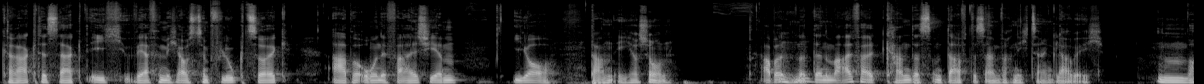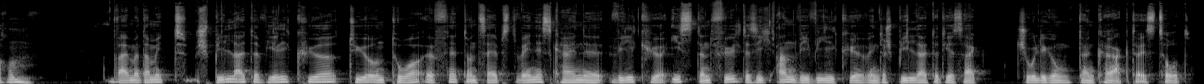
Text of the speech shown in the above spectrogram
Charakter sagt, ich werfe mich aus dem Flugzeug, aber ohne Fallschirm, ja, dann eher schon. Aber Mhm. der Normalfall kann das und darf das einfach nicht sein, glaube ich. Hm, warum? Weil man damit Spielleiter Willkür Tür und Tor öffnet und selbst wenn es keine Willkür ist, dann fühlt es sich an wie Willkür, wenn der Spielleiter dir sagt, Entschuldigung, dein Charakter ist tot.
